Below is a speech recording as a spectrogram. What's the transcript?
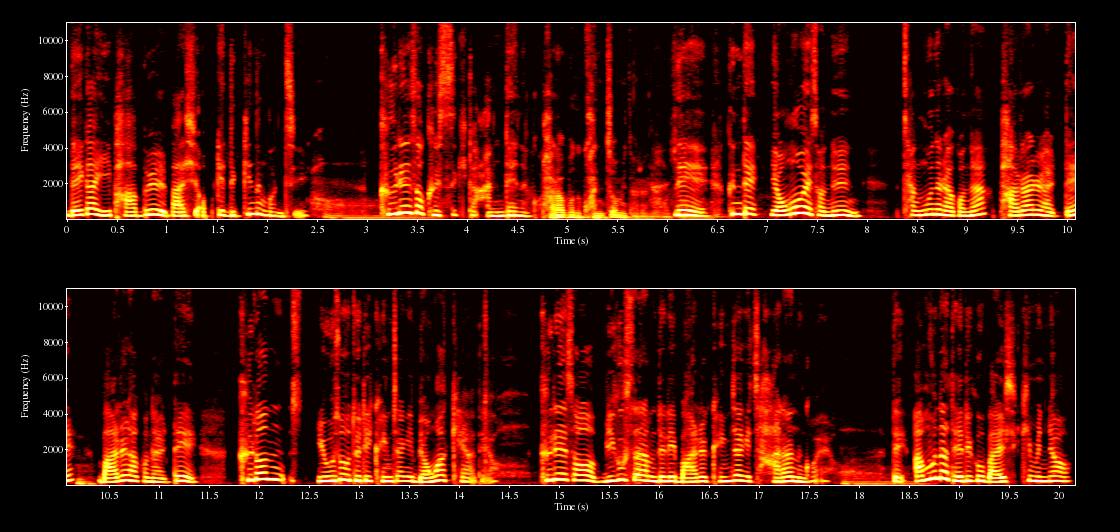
내가 이 밥을 맛이 없게 느끼는 건지, 어. 그래서 글쓰기가 안 되는 거예요. 바라보는 관점이 다르는 거죠. 네. 근데 영어에서는 장문을 하거나 발화를 할 때, 음. 말을 하거나 할 때, 그런 요소들이 굉장히 명확해야 돼요. 그래서 미국 사람들이 말을 굉장히 잘하는 거예요. 어. 네. 아무나 데리고 말 시키면요.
